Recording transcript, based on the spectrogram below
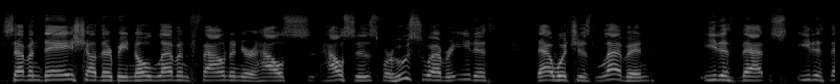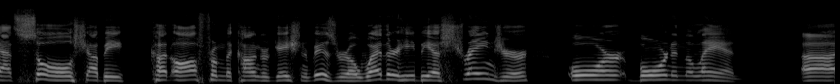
Seven days shall there be no leaven found in your house, houses, for whosoever eateth that which is leavened, eateth that, eateth that soul shall be cut off from the congregation of Israel, whether he be a stranger or born in the land. Uh,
